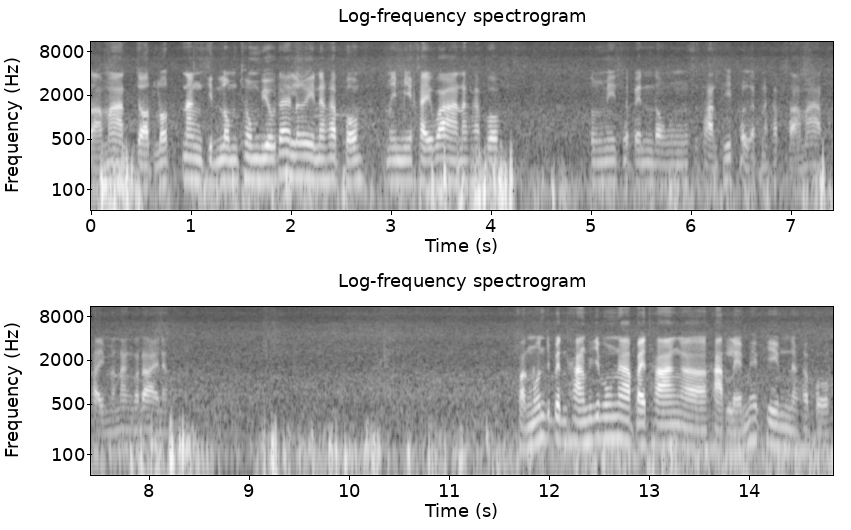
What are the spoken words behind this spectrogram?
สามารถจอดรถนั่งกินลมชมวิวได้เลยนะครับ ผมไม่มีใครว่านะครับผมตรงนี้จะเป็นตรงสถานที่เปิดนะครับ สามารถใครมานั่งก็ได้นะฝั่งนู้นจะเป็นทางที่จะมุ่งหน้าไปทางหาดแหลมแม่พิมพ์นะครับผม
